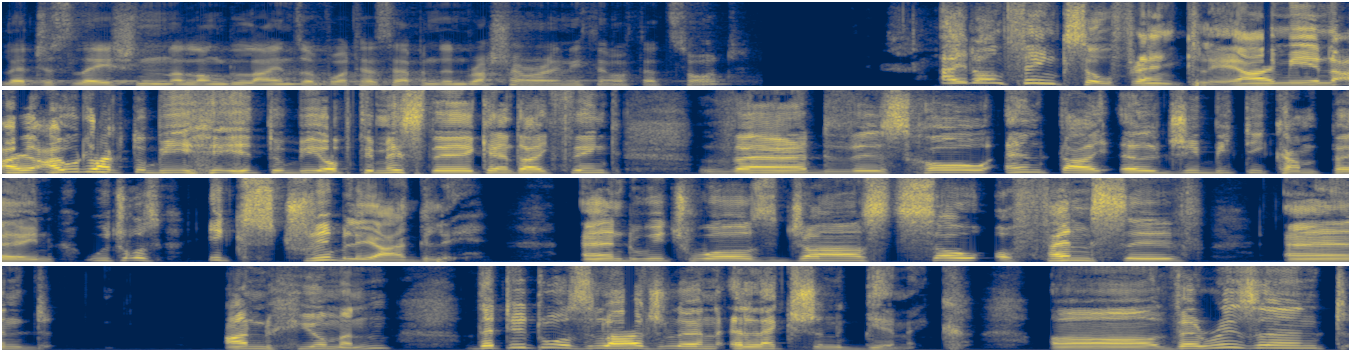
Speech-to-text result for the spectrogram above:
legislation along the lines of what has happened in Russia or anything of that sort? I don't think so, frankly. I mean, I, I would like to be to be optimistic, and I think that this whole anti-LGBT campaign, which was extremely ugly, and which was just so offensive and unhuman, that it was largely an election gimmick. Uh, there isn't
